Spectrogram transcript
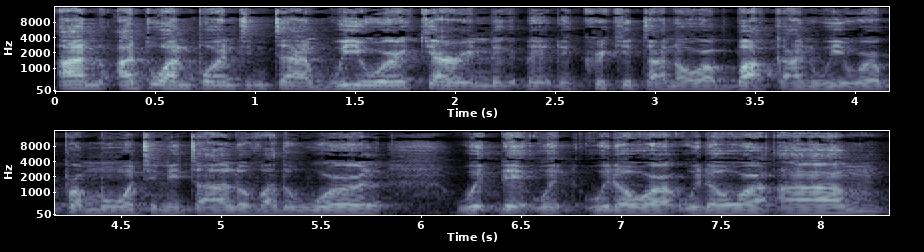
And at one point in time, we were carrying the, the, the, cricket on our back and we were promoting it all over the world with the, with, with our with our um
